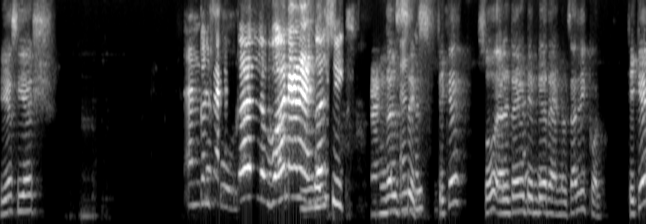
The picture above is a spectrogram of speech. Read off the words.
Yes Yash angle angle one and angle six angle Angle 6 ठीक है? So alternate angles are equal ठीक है?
